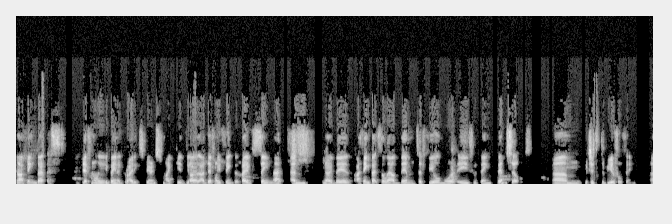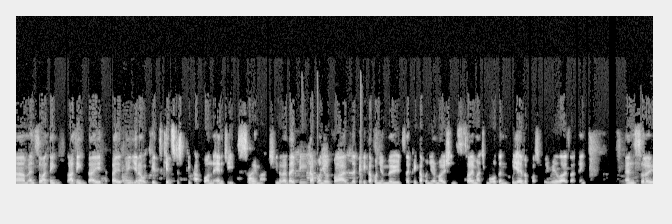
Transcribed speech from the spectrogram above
and I think that's definitely been a great experience for my kids. I, I definitely think that they've seen that, and you know, they I think that's allowed them to feel more at ease with themselves, um, which is a beautiful thing. Um, and so I think I think they they I mean, you know kids kids just pick up on energy so much. You know they pick up on your vibes, they pick up on your moods, they pick up on your emotions so much more than we ever possibly realize. I think, and so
